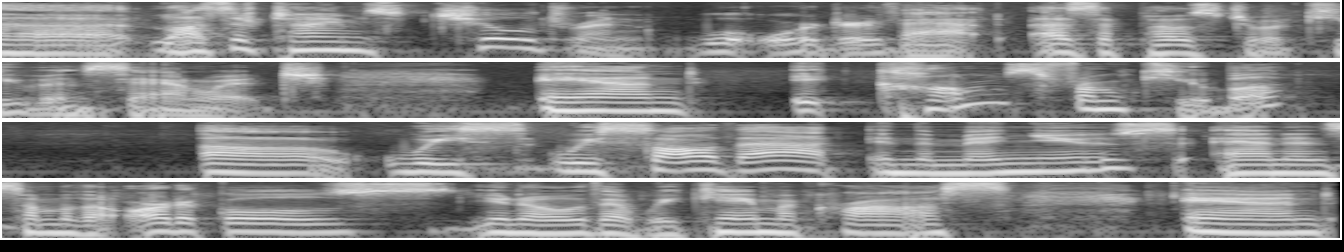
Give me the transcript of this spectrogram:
uh, lots of times children will order that as opposed to a Cuban sandwich. And it comes from Cuba. Uh, we we saw that in the menus and in some of the articles, you know, that we came across, and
